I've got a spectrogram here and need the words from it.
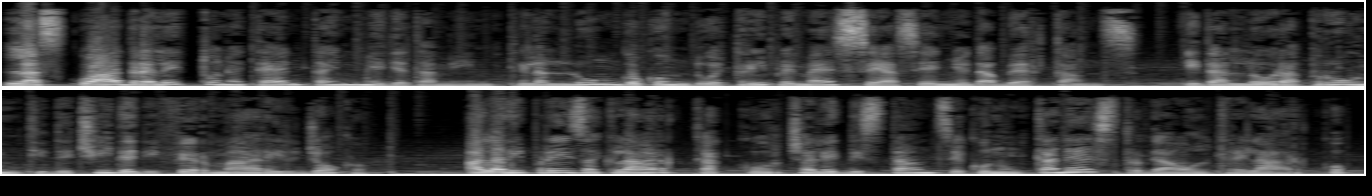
La squadra lettone tenta immediatamente l'allungo con due triple messe a segno da Bertans, ed allora Prunti decide di fermare il gioco. Alla ripresa Clark accorcia le distanze con un canestro da oltre l'arco,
